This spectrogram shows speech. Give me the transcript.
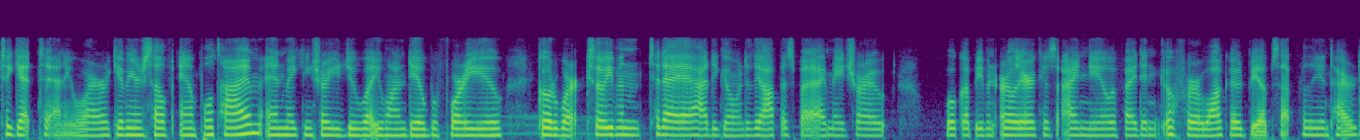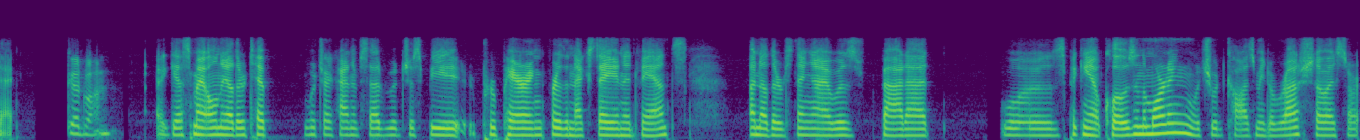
to get to anywhere, giving yourself ample time and making sure you do what you want to do before you go to work. So even today I had to go into the office, but I made sure I woke up even earlier because I knew if I didn't go for a walk, I would be upset for the entire day. Good one. I guess my only other tip, which I kind of said, would just be preparing for the next day in advance. Another thing I was bad at was picking out clothes in the morning, which would cause me to rush. So I start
